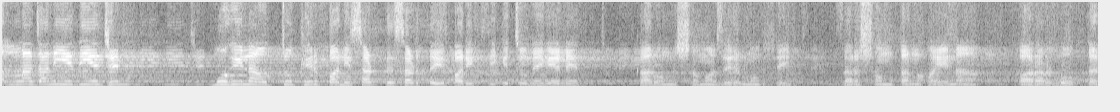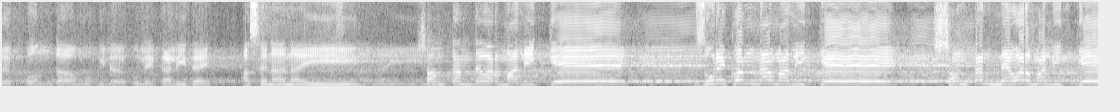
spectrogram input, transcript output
আল্লাহ জানিয়ে দিয়েছেন। মহিলা চোখের পানি ছাড়তে ছাড়তে বাড়ির দিকে চলে গেলে, কারণ সমাজের মধ্যে যার সন্তান হয় না, পাড়ার লোক তার বন্দা মহিলা বলে গালি দেয়। আছে না নাই? সন্তান দেওয়ার মালিক কে? জোরে কন্যা মালিক কে? সন্তান নেওয়ার মালিক কে?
